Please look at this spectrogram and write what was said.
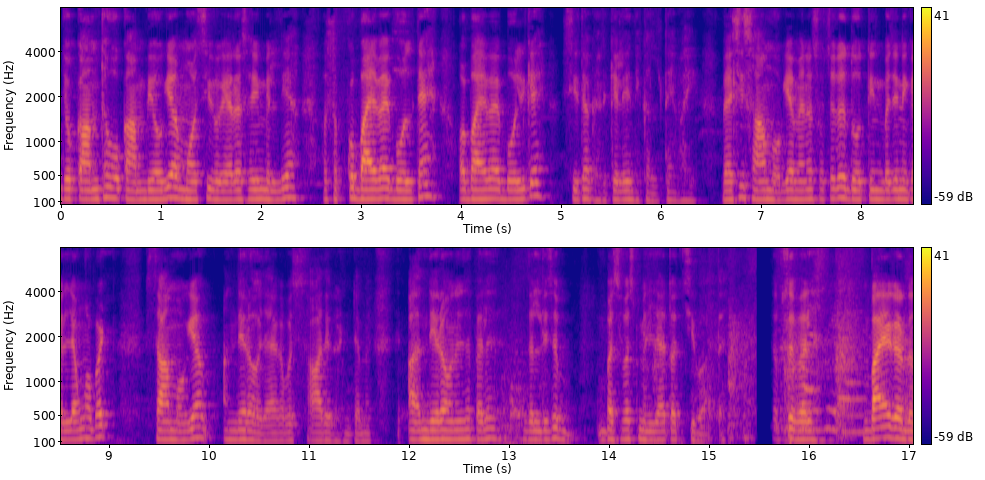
जो काम था वो काम भी हो गया मौसी वगैरह से भी मिल लिया और सबको बाय बाय बोलते हैं और बाय बाय बोल के सीधा घर के लिए निकलते हैं भाई। वैसे ही शाम हो गया मैंने सोचा था दो तीन बजे निकल जाऊँगा बट शाम हो गया अंधेरा हो जाएगा बस आधे घंटे में। अंधेरा होने से पहले जल्दी से बस बस मिल जाए तो अच्छी बात है। सबसे पहले बाय कर दो।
